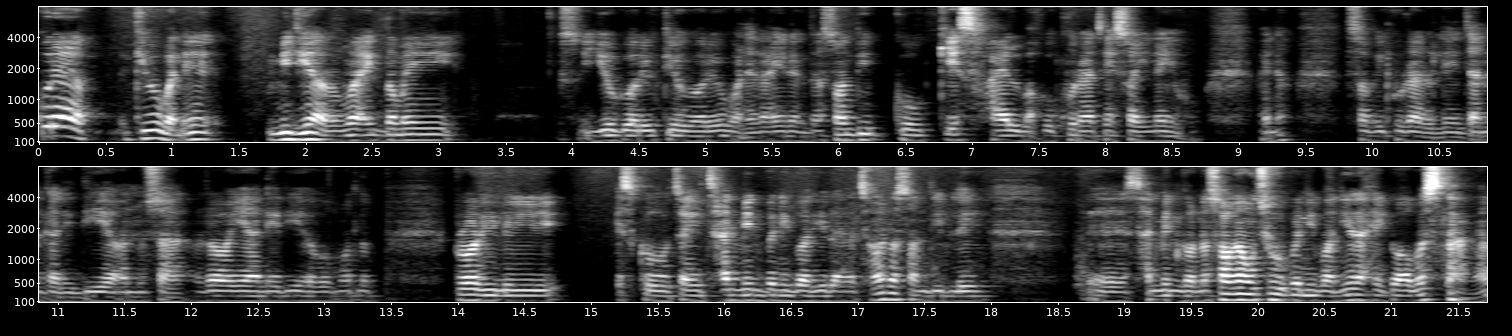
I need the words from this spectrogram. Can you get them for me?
कुरा के हो भने मिडियाहरूमा एकदमै यो गर्यो त्यो गर्यो भनेर आइराख्दा सन्दीपको केस फाइल भएको कुरा चाहिँ सही नै हो होइन? सबै कुराहरूले जानकारी दिए अनुसार र यहाँनिर अब मतलब प्रहरीले यसको चाहिँ छानबिन पनि गरिरहेछ र सन्दीपले छानबिन गर्न सघाउँछु पनि भनिराखेको अवस्थामा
